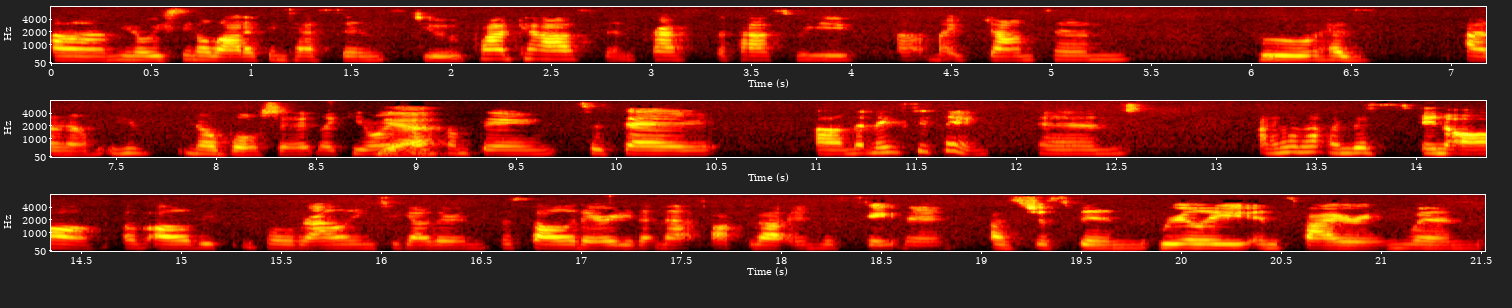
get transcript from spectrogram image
Um, you know, we've seen a lot of contestants do podcasts and press the past week. Uh, Mike Johnson, who has, I don't know, he's no bullshit. Like he always yeah. has something to say um, that makes you think. And I don't know. I'm just in awe of all of these people rallying together and the solidarity that Matt talked about in his statement has just been really inspiring when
